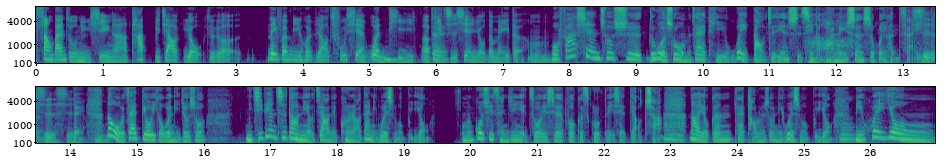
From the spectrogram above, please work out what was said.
上班族女性啊，她比较有这个内分泌会比较出现问题，呃，皮脂腺有的没的。嗯，我发现就是，如果说我们在提味道这件事情的话，女生是会很在意的。是是是，对。那我再丢一个问题，就是说。你即便知道你有这样的困扰，但你为什么不用？我们过去曾经也做一些 focus group 的一些调查，嗯、那有跟在讨论说，你为什么不用？嗯、你会用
